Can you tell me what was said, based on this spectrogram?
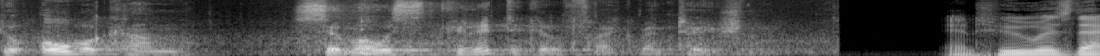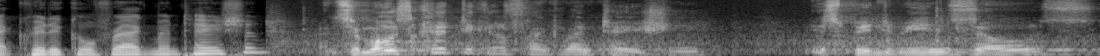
to overcome the most critical fragmentation. And who is that critical fragmentation? And the most critical fragmentation is between those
